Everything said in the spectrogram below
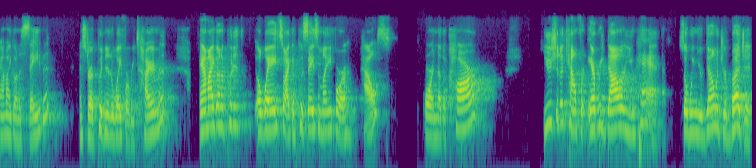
Am I going to save it and start putting it away for retirement? Am I going to put it away so I can put, save some money for a house? Or another car, you should account for every dollar you have. So when you're done with your budget,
